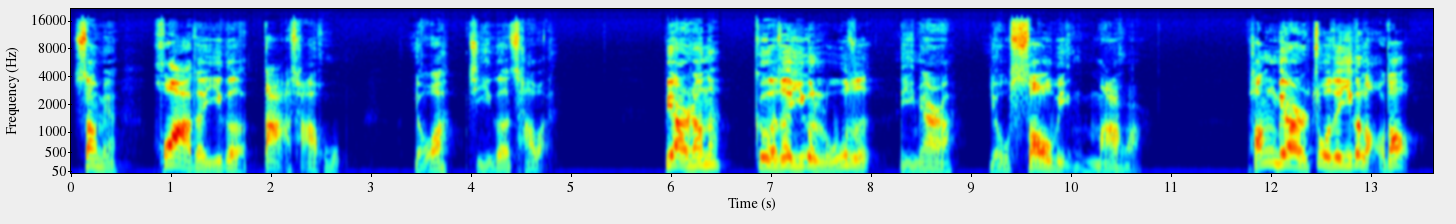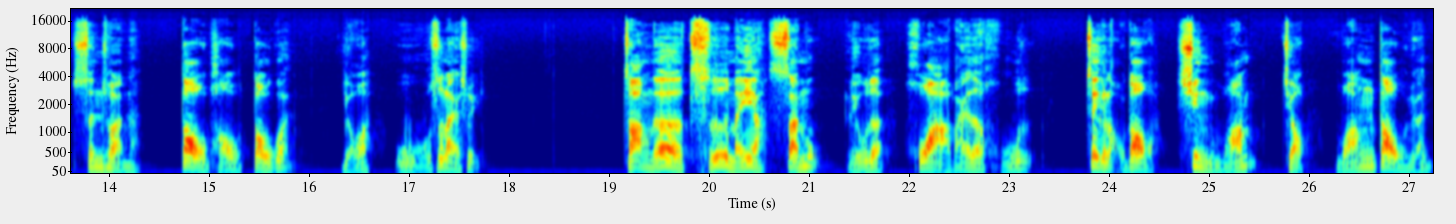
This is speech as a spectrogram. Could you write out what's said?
上面画着一个大茶壶，有啊几个茶碗，边上呢搁着一个炉子，里面啊有烧饼麻花，旁边坐着一个老道，身穿呢道袍道冠，有啊五十来岁，长得慈眉啊善目，留着花白的胡子。这个老道啊姓王，叫。王道元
